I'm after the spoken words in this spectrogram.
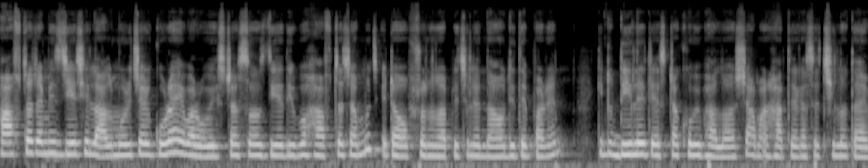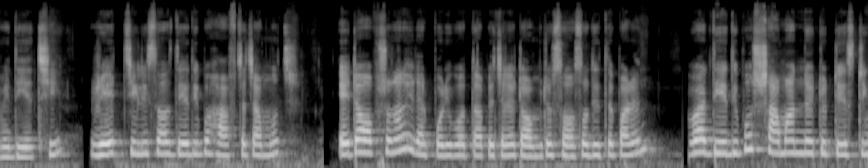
হাফ চা চামচ দিয়েছি লাল মরিচের গুঁড়া, এবার ওয়েস্টার সস দিয়ে দিব হাফ চা চামচ এটা অপশনাল আপনি চাইলে নাও দিতে পারেন। কিন্তু দিলে টেস্টটা খুবই ভালো আসে, আমার হাতের কাছে ছিল, তাই আমি দিয়েছি। রেড চিলি সস দিয়ে দিব হাফ চা চামচ এটা অপশনাল এটার পরিবর্তে আপনি চাইলে টমেটো সসও দিতে পারেন। এবার দিয়ে দিব সামান্য একটু টেস্টিং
